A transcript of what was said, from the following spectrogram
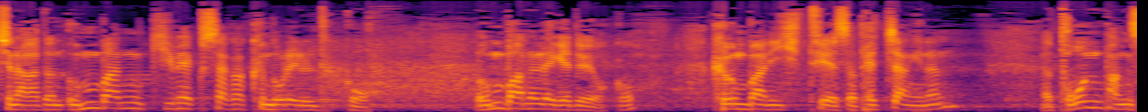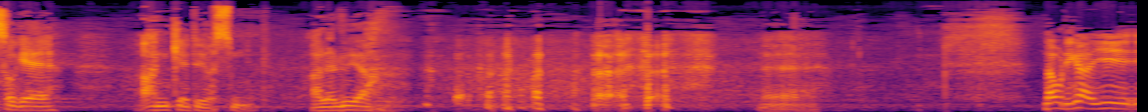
지나가던 음반 기획사가 그 노래를 듣고 음반을 내게 되었고 그 음반이 히트해서 배짱이는 돈 방석에 앉게 되었습니다. 할렐루야. 네. 나 우리가 이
